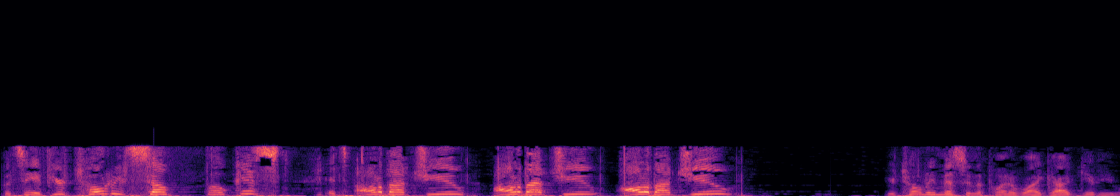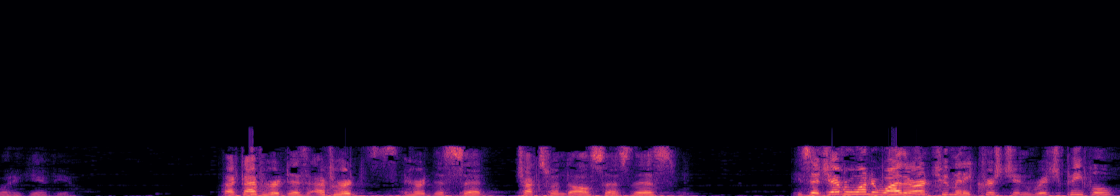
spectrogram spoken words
But see, if you're totally self focused, it's all about you, all about you, all about you, you're totally missing the point of why God gave you what He gave you. In fact, I've heard this. I've heard heard this said. Chuck Swindoll says this. He said, "You ever wonder why there aren't too many Christian rich people?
